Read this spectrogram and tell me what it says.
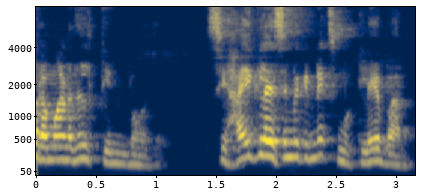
ಪ್ರಮಾಣದಲ್ಲಿ ತಿನ್ಬೋದು. ಸಿ ಹೈ ಗ್ಲೈಸೆಮಿಕ್ ಇಂಡೆಕ್ಸ್ ಮುಟ್ಲೇಬಾರ್ದು.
